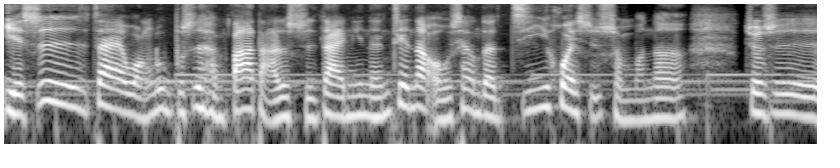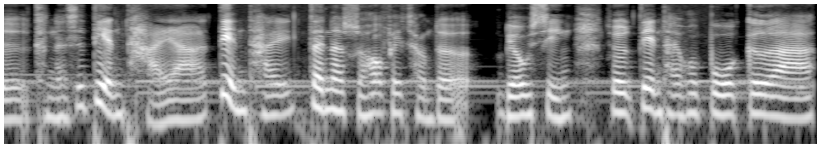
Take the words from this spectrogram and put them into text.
也是在网络不是很发达的时代，你能见到偶像的机会是什么呢？就是可能是电台啊，电台在那时候非常的流行，就电台会播歌啊，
